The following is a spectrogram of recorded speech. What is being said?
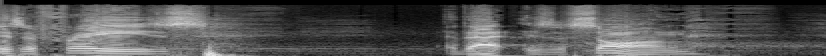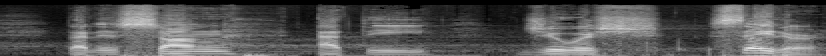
There's a phrase that is a song that is sung at the Jewish Seder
